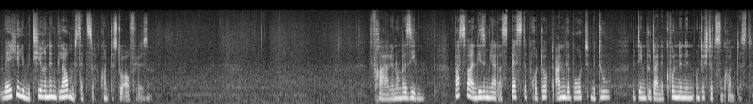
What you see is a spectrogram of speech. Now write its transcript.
Welche limitierenden Glaubenssätze konntest du auflösen? Frage Nummer 7. Was war in diesem Jahr das beste Produkt, Angebot, mit, du, mit dem du deine Kundinnen unterstützen konntest?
